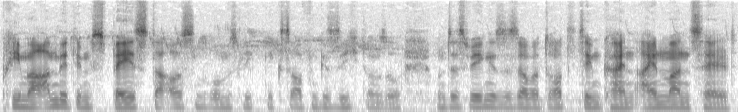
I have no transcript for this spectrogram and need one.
prima an mit dem Space da außen rum. Es liegt nichts auf dem Gesicht und so. Und deswegen ist es aber trotzdem kein Einmannzelt.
